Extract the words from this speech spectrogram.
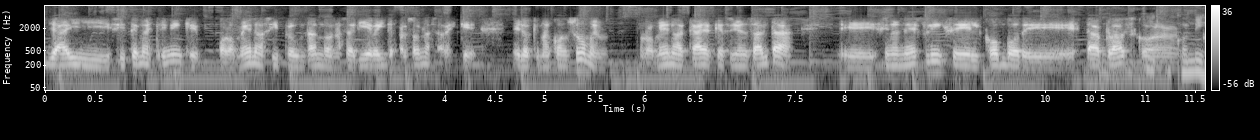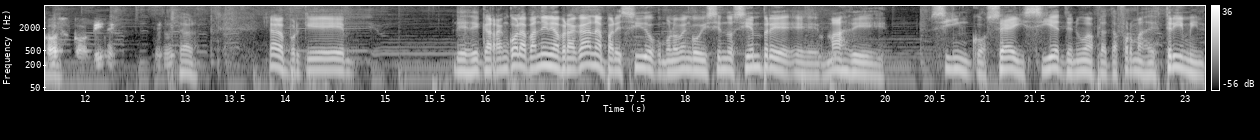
ya hay sistemas de streaming que por lo menos así preguntando, no sé, 10, 20 personas, sabes que es lo que más consumen, por lo menos acá, que se yo, en Salta, eh, sino Netflix, el combo de Star Plus con, con Disney. Claro. claro, porque desde que arrancó la pandemia para acá han aparecido, como lo vengo diciendo siempre, eh, más de 5, 6, 7 nuevas plataformas de streaming.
